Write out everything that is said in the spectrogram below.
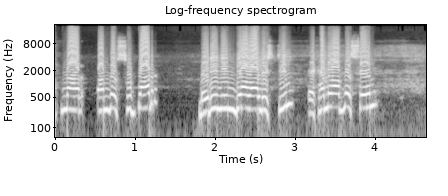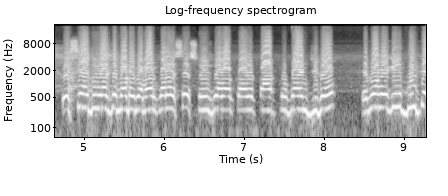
আপনার Punjab super made in India wall steel এখানেও আপনার সেম এসিআই দুই হাজার মোটর ব্যবহার করা হয়েছে সুইচ ব্যবহার করা হয়েছে তার টু পয়েন্ট জিরো এবং এখানে দুইটা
